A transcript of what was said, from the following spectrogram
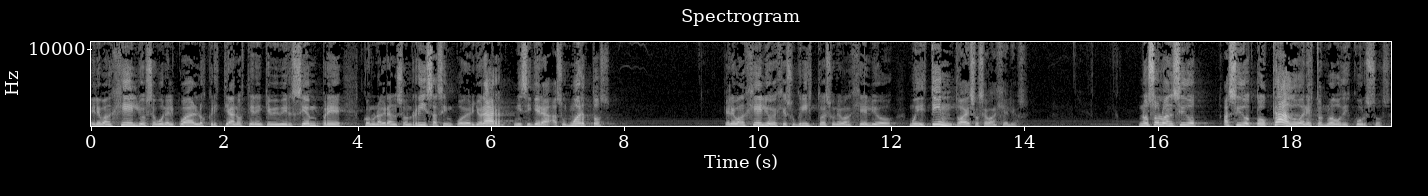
el Evangelio según el cual los cristianos tienen que vivir siempre con una gran sonrisa, sin poder llorar, ni siquiera a sus muertos. El Evangelio de Jesucristo es un Evangelio muy distinto a esos evangelios. No solo han sido, ha sido tocado en estos nuevos discursos,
